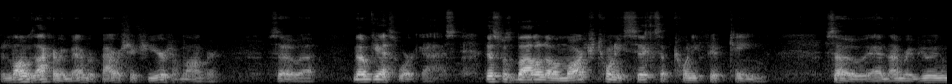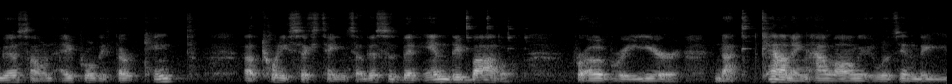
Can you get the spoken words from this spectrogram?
as long as I can remember, five or six years or longer. So uh, no guesswork, guys. This was bottled on March 26th of 2015. So, and I'm reviewing this on April the 13th of 2016. So this has been in the bottle for over a year, not counting how long it was in the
